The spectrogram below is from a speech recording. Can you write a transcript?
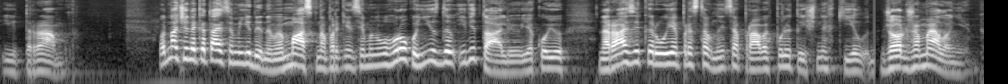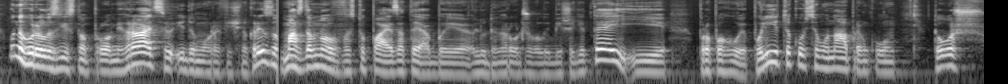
і Трамп. Одначе не китайцями єдиними. Маск наприкінці минулого року їздив і в Італію, якою наразі керує представниця правих політичних кіл Джорджа Мелоні. Вони говорили, звісно, про міграцію і демографічну кризу. Маск давно виступає за те, аби люди народжували більше дітей і пропагує політику в цьому напрямку. Тож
